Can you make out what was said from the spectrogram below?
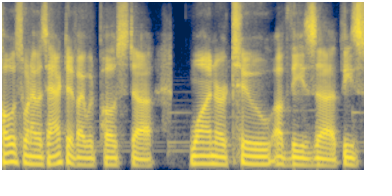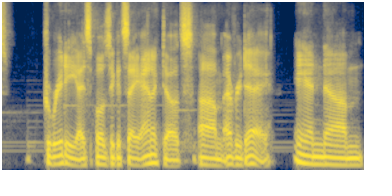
post when I was active, I would post uh, one or two of these uh, these gritty, I suppose you could say, anecdotes um, every day. And um,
